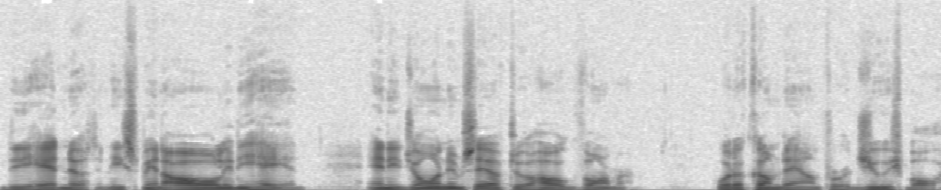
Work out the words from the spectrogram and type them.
that he had nothing. He spent all that he had, and he joined himself to a hog farmer. What a come down for a Jewish boy.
